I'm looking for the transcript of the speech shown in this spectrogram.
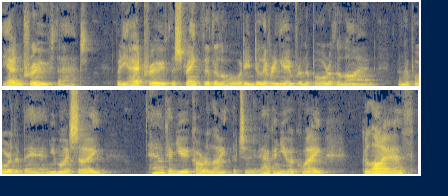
He hadn't proved that, but he had proved the strength of the Lord in delivering him from the paw of the lion and the paw of the bear. And you might say, how can you correlate the two? How can you equate Goliath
